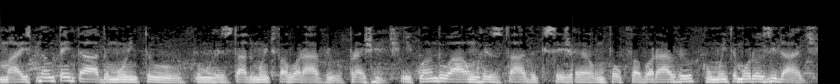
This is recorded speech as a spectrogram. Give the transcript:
mas não tem dado muito um resultado muito favorável para a gente. E quando há um resultado que seja é, um pouco favorável, com muita morosidade.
